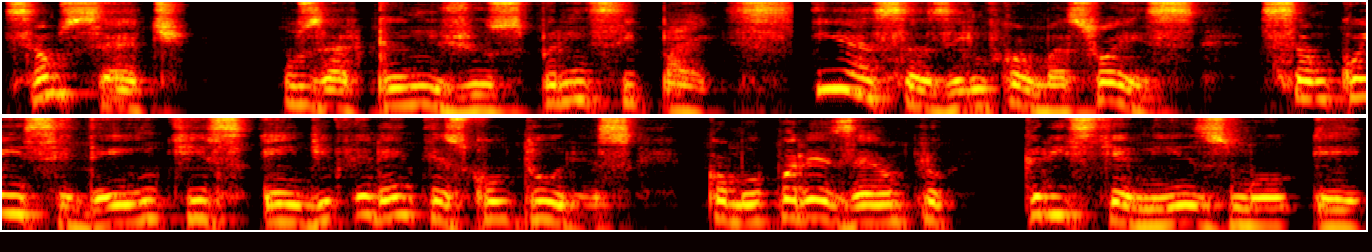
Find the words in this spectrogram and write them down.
São sete os arcanjos principais. E essas informações são coincidentes em diferentes culturas, como, por exemplo, cristianismo e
